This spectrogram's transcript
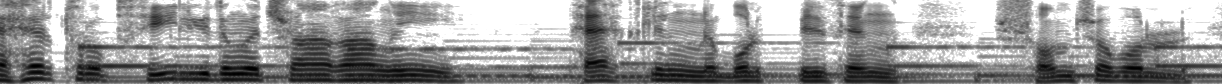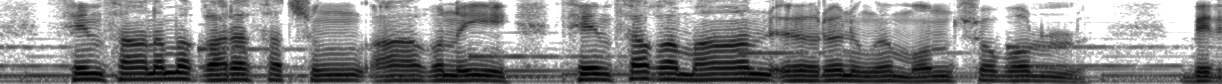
Säher turup sil ýüzüňe çagaňy, Päkligiňde bolup bilseň, şonça bol. Sen sanama gara saçyň agyny, Sen sag-aman öreniňe monça bol. Biz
